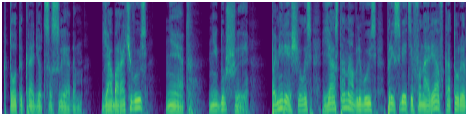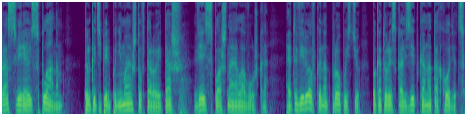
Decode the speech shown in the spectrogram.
кто-то крадется следом. Я оборачиваюсь. Нет, ни души. Померещилось, я останавливаюсь при свете фонаря, в который раз сверяюсь с планом. Только теперь понимаю, что второй этаж — весь сплошная ловушка. Это веревка над пропастью, по которой скользит канатоходец.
